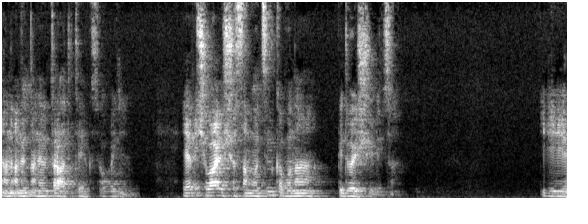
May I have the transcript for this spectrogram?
а, не, а не втратити, як сьогодні, я відчуваю, що самооцінка вона підвищується. І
